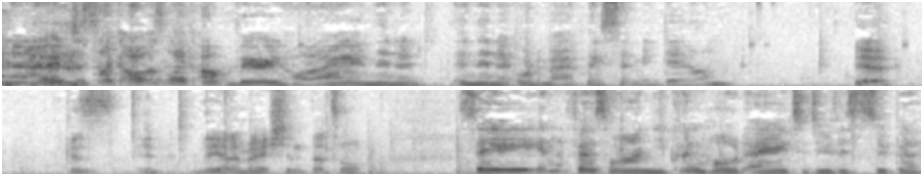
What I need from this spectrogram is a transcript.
no no! Just like I was like up very high, and then it and then it automatically sent me down. yeah, because the animation. That's all. See, in the first one, you couldn't hold A to do this super.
